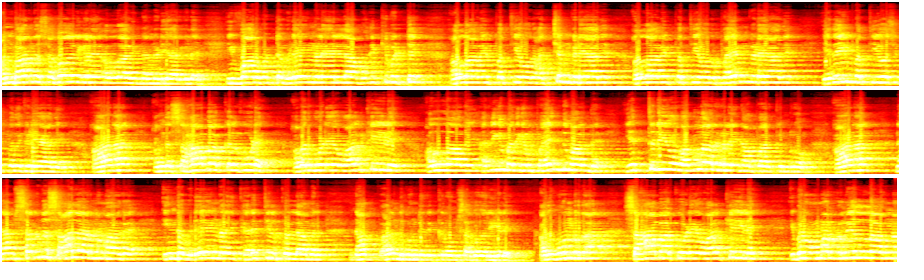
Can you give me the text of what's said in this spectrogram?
அன்பார்ந்த சகோதரிகளே அல்லாவின் நல்லடியார்களே இவ்வாறுபட்ட விடயங்களை எல்லாம் ஒதுக்கிவிட்டு அல்லாவை பற்றிய ஒரு அச்சம் கிடையாது அல்லாவை பற்றிய ஒரு பயம் கிடையாது எதையும் பற்றி யோசிப்பது கிடையாது. ஆனால் அந்த சஹாபாக்கள் கூட அவர்களுடைய வாழ்க்கையிலே அல்லாவை அதிகம் அதிகம் பயந்து வாழ்ந்த எத்தனையோ வரலாறுகளை நாம் பார்க்கின்றோம். ஆனால் நாம் சர்வ சாதாரணமாக இந்த விடயங்களை கருத்தில் கொள்ளாமல் நாம் வாழ்ந்து கொண்டிருக்கிறோம் சகோதரிகளே. அதுபோன்றுதான் சஹாபாக்களுடைய வாழ்க்கையிலே இவன் உமர்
